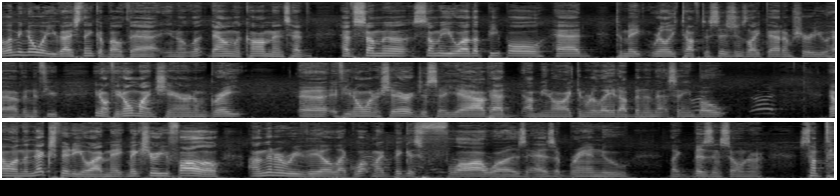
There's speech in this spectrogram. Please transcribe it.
Let me know what you guys think about that. You know, down in the comments, have have some uh, some of you other people had to make really tough decisions like that? I'm sure you have. And if you you know if you don't mind sharing them, great. Uh, if you don't want to share it, just say, yeah, I've had, um, you know, I can relate. I've been in that same boat. Now, on the next video I make, make sure you follow. I'm going to reveal like what my biggest flaw was as a brand new like business owner. Something,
